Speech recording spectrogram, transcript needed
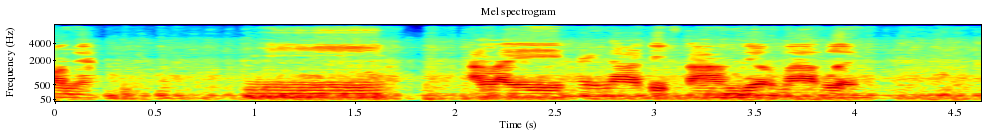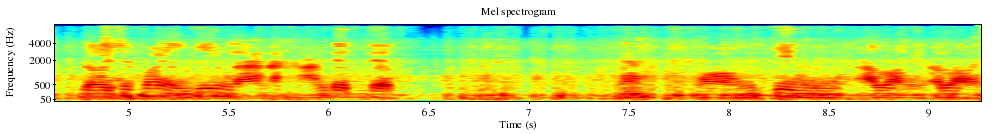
รณ์เนี่ย มีอะไรให้น่าติดตามเยอะมากเลย โดยเฉพาะอย่างยิ่งร้านอาหารเด็ดๆนะของกินอร่อยอร่อย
